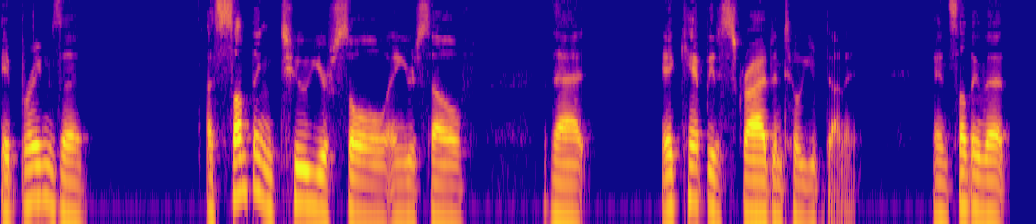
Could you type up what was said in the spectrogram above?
it brings a a something to your soul and yourself that it can't be described until you've done it. And something that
